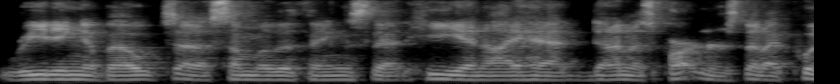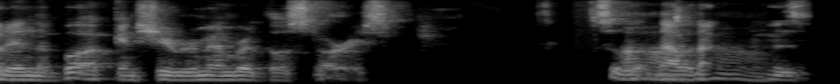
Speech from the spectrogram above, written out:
reading about uh, some of the things that he and I had done as partners that I put in the book, and she remembered those stories. So oh, that, that wow. was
